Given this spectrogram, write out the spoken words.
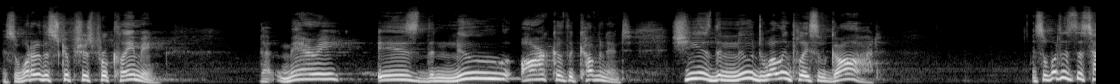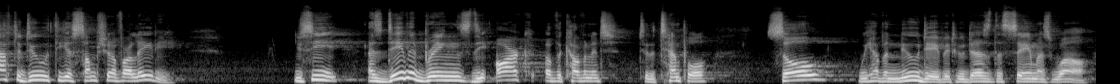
And so, what are the scriptures proclaiming? That Mary is the new ark of the covenant. She is the new dwelling place of God. And so, what does this have to do with the Assumption of Our Lady? You see, as David brings the ark of the covenant to the temple, so we have a new David who does the same as well.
